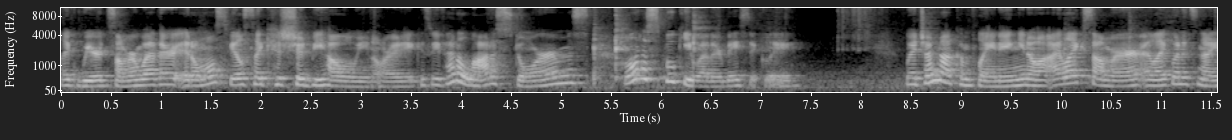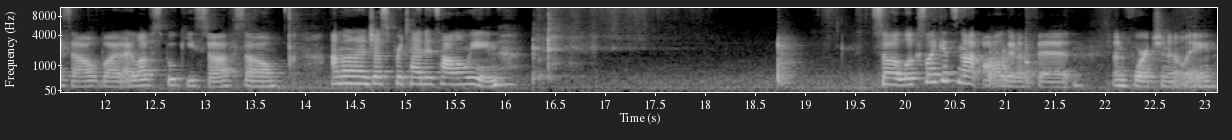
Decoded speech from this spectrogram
like weird summer weather, it almost feels like it should be Halloween already because we've had a lot of storms, a lot of spooky weather basically. Which I'm not complaining, you know, I like summer, I like when it's nice out, but I love spooky stuff, so I'm gonna just pretend it's Halloween. So it looks like it's not all gonna fit unfortunately.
